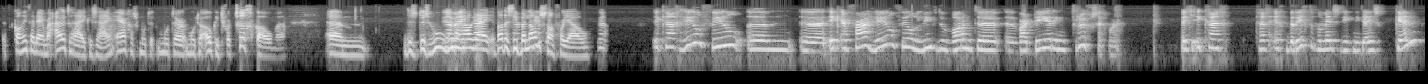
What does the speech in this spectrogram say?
het kan niet alleen maar uitreiken zijn. Ergens moet, het, moet, er, moet er ook iets voor terugkomen. Um, dus dus hoe, ja, hoe hou jij. Wat is die balans dan voor jou? Ja. Ik krijg heel veel. Um, uh, ik ervaar heel veel liefde, warmte, uh, waardering terug, zeg maar. Weet je, ik krijg, krijg echt berichten van mensen die ik niet eens ken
